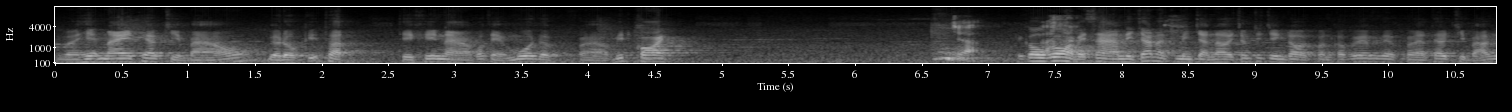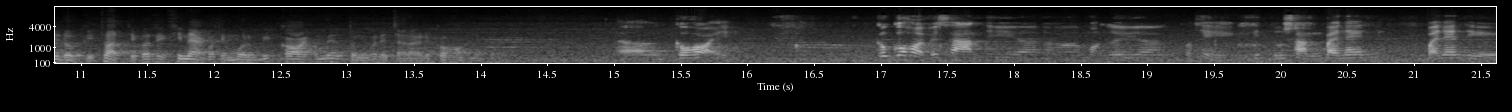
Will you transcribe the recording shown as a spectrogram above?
và hiện nay theo chỉ báo biểu đồ kỹ thuật thì khi nào có thể mua được vào Bitcoin? Dạ. cái câu câu hỏi về sàn thì chắc là mình trả lời trong chương trình rồi. Còn có cái việc là theo chỉ báo biểu đồ kỹ thuật thì có thể khi nào có thể mua được Bitcoin? Không biết là Tùng có thể trả lời được câu hỏi này không? À, câu hỏi câu câu hỏi về sàn thì uh, mọi người uh, có thể nghiên cứu sàn Binance Binance thì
